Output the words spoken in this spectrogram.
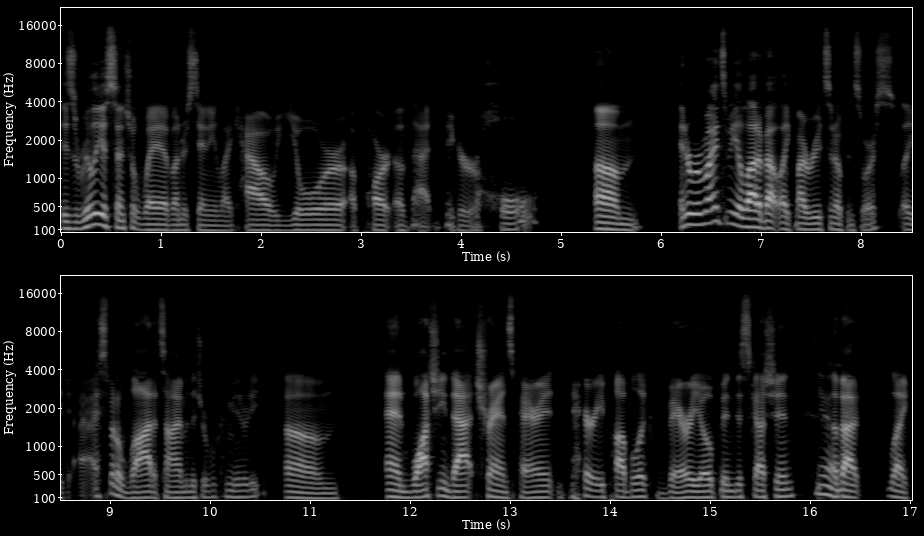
is a really essential way of understanding like how you're a part of that bigger whole. Um, and it reminds me a lot about like my roots in open source. Like I spent a lot of time in the Drupal community, um, and watching that transparent, very public, very open discussion yeah. about like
